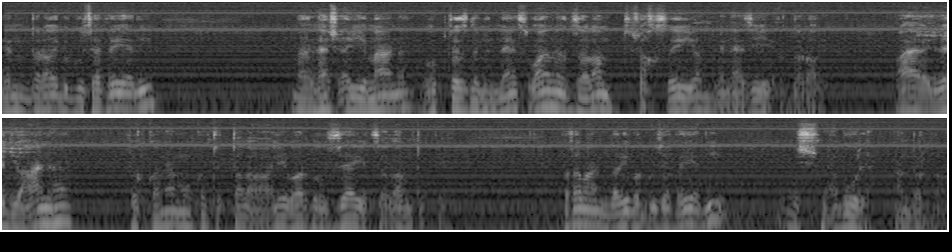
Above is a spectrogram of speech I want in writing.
لأن الضرايب الجزافية دي ما لهاش أي معنى وبتظلم الناس وأنا اتظلمت شخصيا من هذه الضرايب. وعامل فيديو عنها في القناة ممكن تطلعوا عليه برضو إزاي اتظلمت وكده. فطبعا الضريبة الجزافية دي مش مقبولة عند الله.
